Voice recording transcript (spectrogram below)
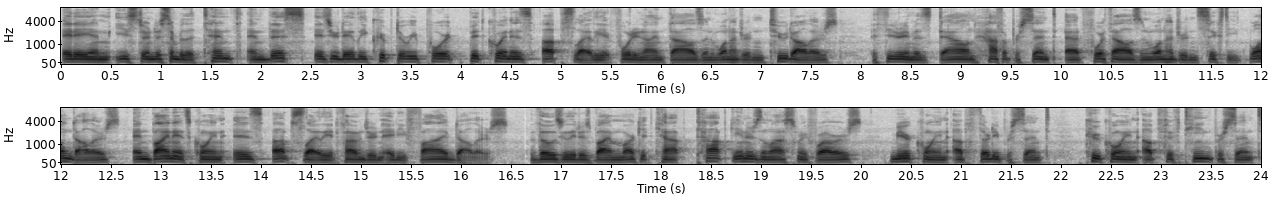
8 a.m. Eastern, December the 10th, and this is your daily crypto report. Bitcoin is up slightly at $49,102. Ethereum is down half a percent at $4,161, and Binance Coin is up slightly at $585. Those are leaders by market cap. Top gainers in the last 24 hours Mircoin up 30%, KuCoin up 15%.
